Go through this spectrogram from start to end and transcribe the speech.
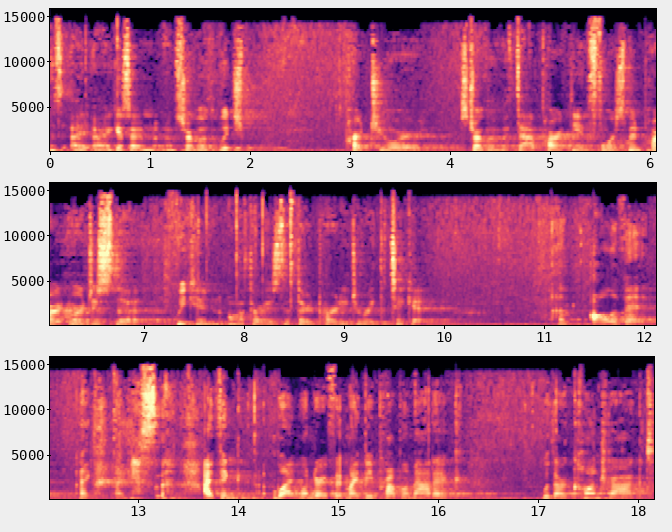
it. I, I guess I'm, I'm struggling with which part you're struggling with, that part, the enforcement part, or just that we can authorize the third party to write the ticket? Um, All of it, I I guess. I think, well, I wonder if it might be problematic with our contract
